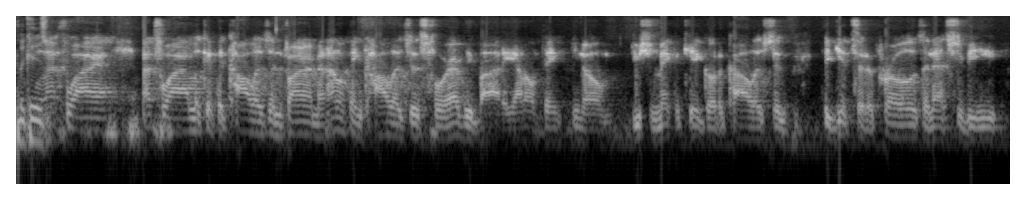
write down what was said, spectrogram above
Because well, that's why that's why I look at the college environment. I don't think college is for everybody. I don't think you know you should make a kid go to college to to get to the pros, and that should be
